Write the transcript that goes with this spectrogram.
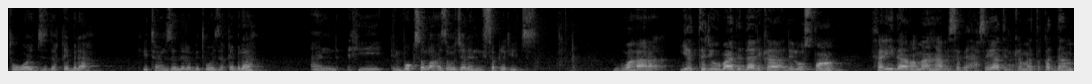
towards the Qibla, he turns a little bit towards the Qibla, and he invokes Allah Azza wa Jalla and he supplicates. ويتجه بعد ذلك للوسطى فإذا رماها بسبع حصيات كما تقدم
